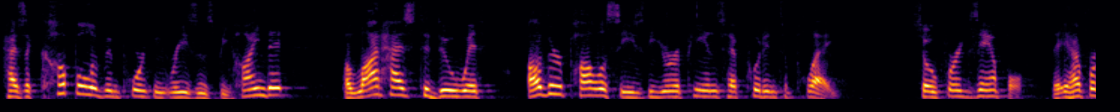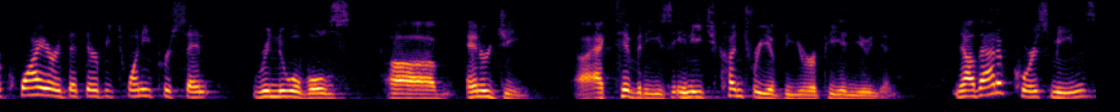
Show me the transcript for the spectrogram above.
has a couple of important reasons behind it. A lot has to do with other policies the Europeans have put into play. So, for example, they have required that there be 20% renewables uh, energy uh, activities in each country of the European Union. Now, that, of course, means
